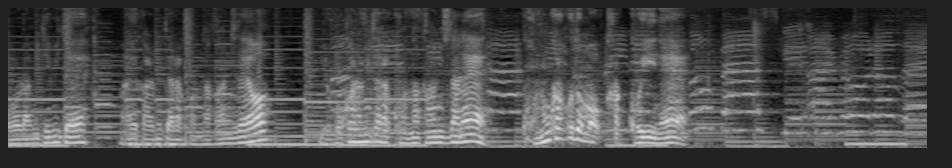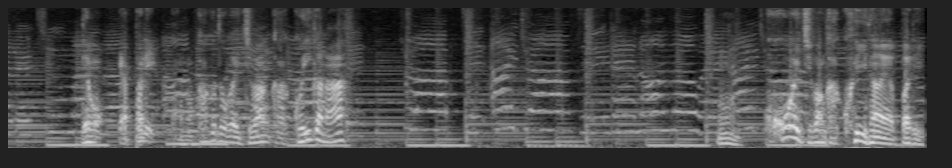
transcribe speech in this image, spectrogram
ほら見てみて。前から見たらこんな感じだよ。横から見たらこんな感じだね。この角度もかっこいいね。でもやっぱりこの角度が一番かっこいいかな。うん。ここが一番かっこいいなやっぱり。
